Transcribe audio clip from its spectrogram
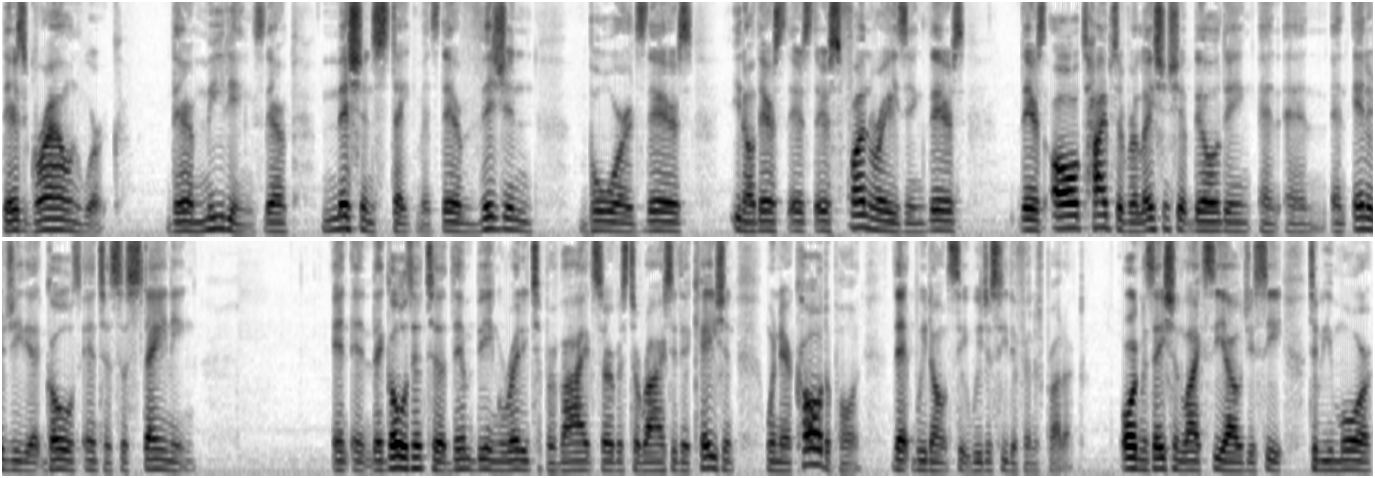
there's groundwork, there are meetings, there are mission statements, there are vision boards, there's you know there's there's there's fundraising, there's there's all types of relationship building and, and, and energy that goes into sustaining and, and that goes into them being ready to provide service to rise to the occasion when they're called upon that we don't see. We just see the finished product. Organization like CIOGC, to be more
